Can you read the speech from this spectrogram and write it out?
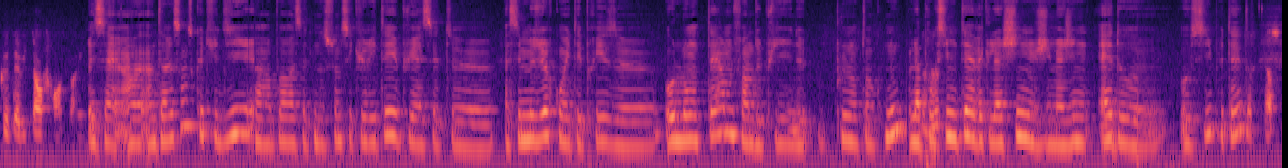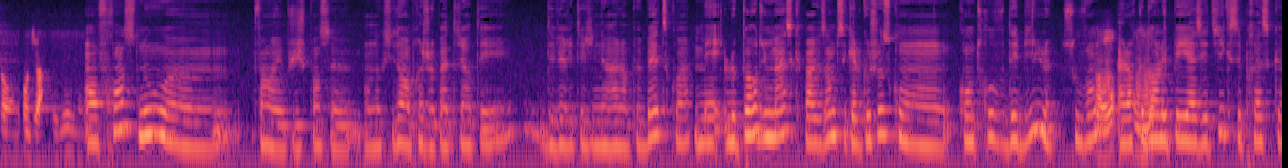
que d'habiter en France. Et c'est intéressant ce que tu dis par rapport à cette notion de sécurité et puis à, cette, euh, à ces mesures qui ont été prises euh, au long terme, enfin depuis de, plus longtemps que nous. La proximité avec la Chine, j'imagine, aide au, aussi peut-être. En France, nous, enfin, et puis je pense en Occident, après je veux pas dire des, des vérités générales un peu bêtes, quoi, mais le port du masque, par exemple, c'est quelque chose qu'on qu trouve débile, souvent, ouais, alors que ouais. dans les pays asiatiques, c'est presque,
